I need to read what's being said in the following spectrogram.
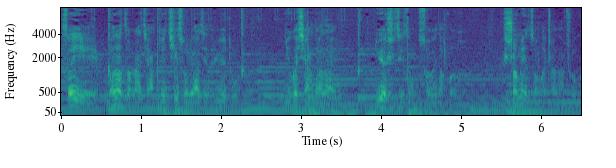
所以某种程度上讲，对技术了解的越多，你会想到的越是这种所谓的混合，生命总会找到出口。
